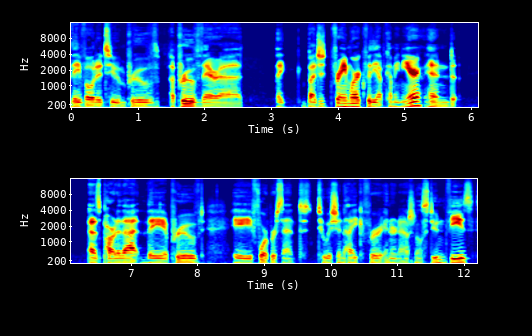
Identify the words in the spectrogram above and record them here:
they voted to improve approve their uh, like budget framework for the upcoming year, and as part of that, they approved a four percent tuition hike for international student fees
